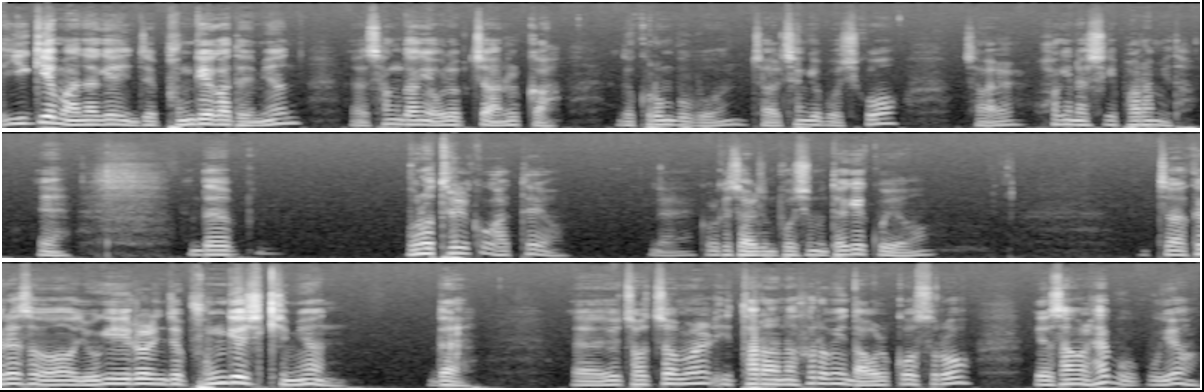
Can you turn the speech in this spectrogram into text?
이게 만약에 이제 붕괴가 되면, 상당히 어렵지 않을까 그런 부분 잘 챙겨보시고 잘 확인하시기 바랍니다. 예. 근데 무너뜨릴 것 같아요. 네, 그렇게 잘 좀 보시면 되겠고요. 자, 그래서 여기를 이제 붕괴시키면 네, 예, 이 저점을 이탈하는 흐름이 나올 것으로 예상을 해보고요.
